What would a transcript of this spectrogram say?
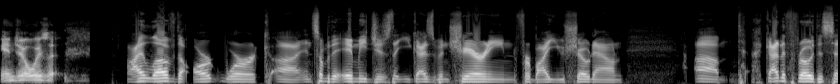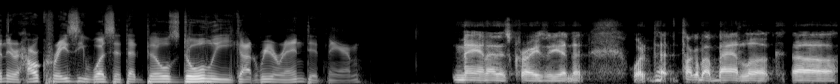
enjoys it. I love the artwork uh, and some of the images that you guys have been sharing for Bayou Showdown. Um, I got to throw this in there. How crazy was it that Bill's dually got rear-ended, man? Man, that is crazy, isn't it? What that, talk about bad luck. Uh,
